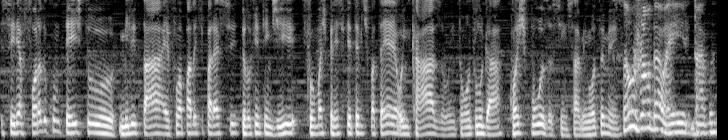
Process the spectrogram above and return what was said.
seria fora do contexto militar. Aí foi uma parada que parece, pelo que eu entendi, foi uma experiência que ele teve, tipo, até ou em casa, ou então em outro lugar, com a esposa, assim, sabe? Em outro ambiente. São João Del Rey, ele tava.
